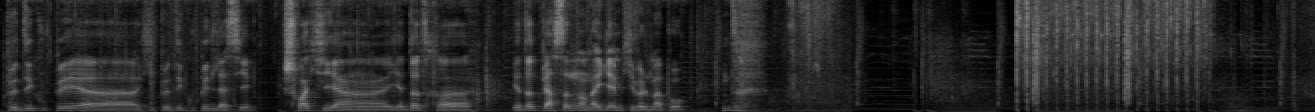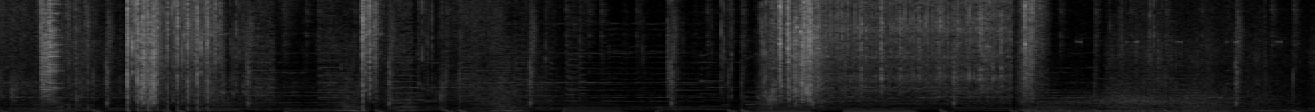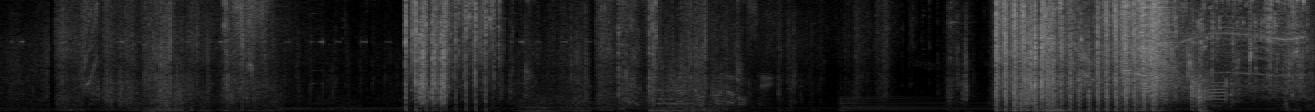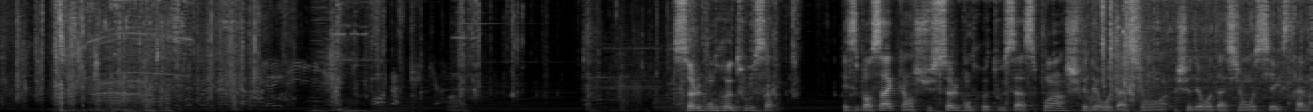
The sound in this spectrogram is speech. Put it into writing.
peut découper, euh, qui peut découper de l'acier. Je crois qu'il y a, euh, a d'autres personnes dans ma game qui veulent ma peau. Seul contre tous. Et c'est pour ça que quand je suis seul contre tous à ce point, je fais des rotations, je fais des rotations aussi extrêmes.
